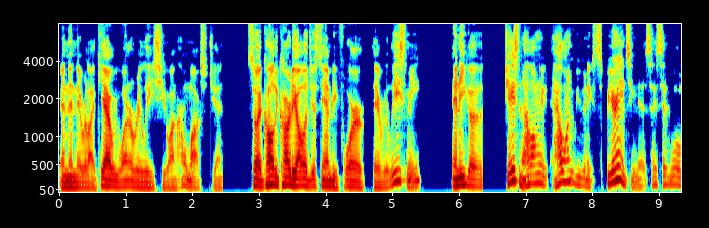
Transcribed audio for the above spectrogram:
And then they were like, yeah, we want to release you on home oxygen. So I called the cardiologist in before they released me. And he goes, Jason, how long, how long have you been experiencing this? I said, well,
